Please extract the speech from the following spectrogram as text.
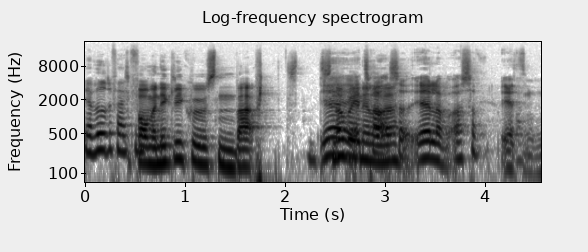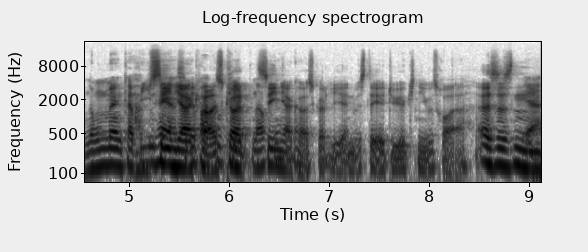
Jeg ved det faktisk Får man ikke lige kunne sådan bare Ja, snuppe ind, eller hvad? så, ja, eller også, ja, nogen med en karbin her. Senior det kan, bare også godt, op, senior kan også godt lide at investere i dyre knive, tror jeg. Altså sådan Ja. ja.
